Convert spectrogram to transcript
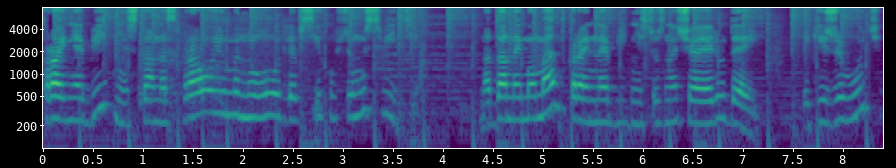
крайня бідність стане справою минулого для всіх у всьому світі. На даний момент крайня бідність означає людей, які живуть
